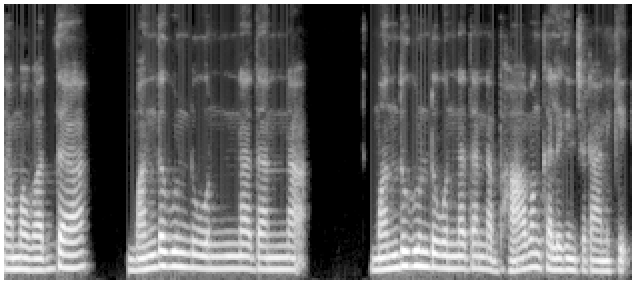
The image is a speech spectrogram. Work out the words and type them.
తమ వద్ద మందగుండు ఉన్నదన్న మందుగుండు ఉన్నదన్న భావం కలిగించడానికి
